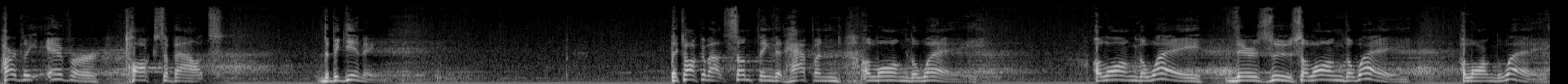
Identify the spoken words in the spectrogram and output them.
hardly ever talks about the beginning. They talk about something that happened along the way. Along the way, there's Zeus. Along the way, along the way.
